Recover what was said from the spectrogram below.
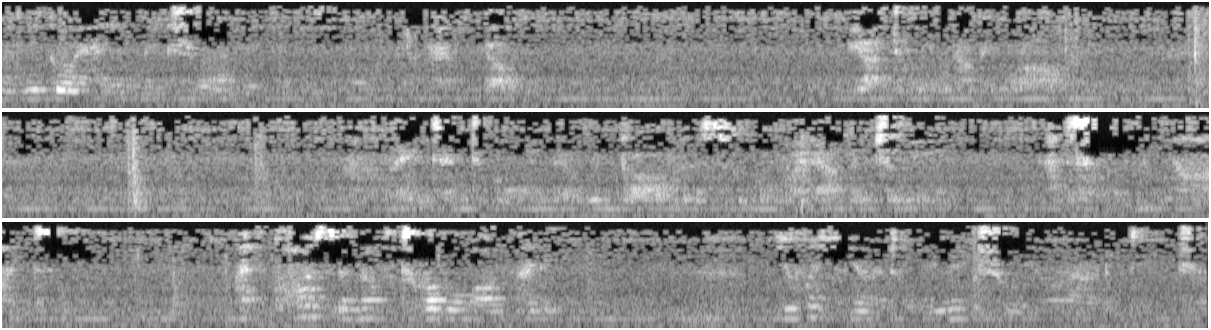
Let me go ahead and make sure everything is normal. No. We are doing nothing wrong. I intend to go in there regardless of what might happen. Absolutely not. I've caused enough trouble already. You wait here until we make sure you're out of danger.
